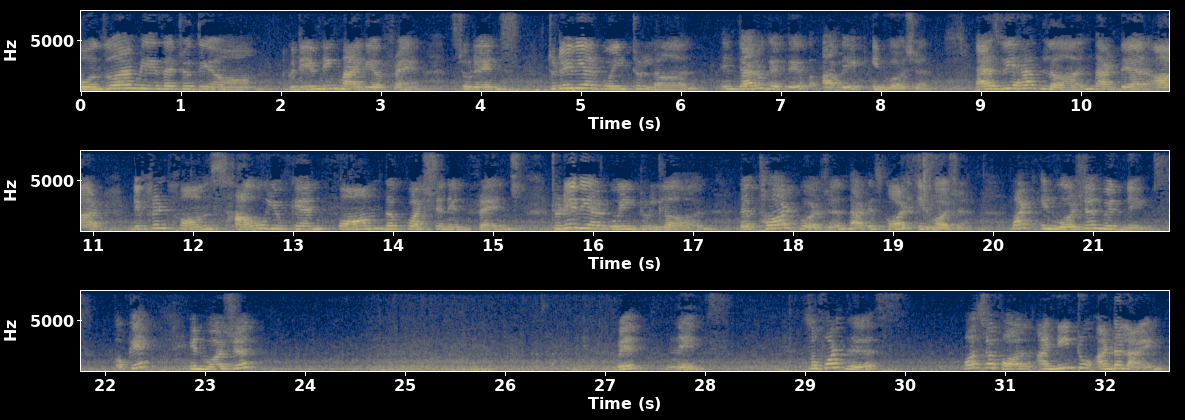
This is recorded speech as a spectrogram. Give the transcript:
Bonjour mes étudiants. Good evening my dear friend students. Today we are going to learn interrogative avec inversion. As we have learned that there are different forms how you can form the question in French. Today we are going to learn the third version that is called inversion. But inversion with names. Okay? Inversion with names. So for this, first of all, I need to underline,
